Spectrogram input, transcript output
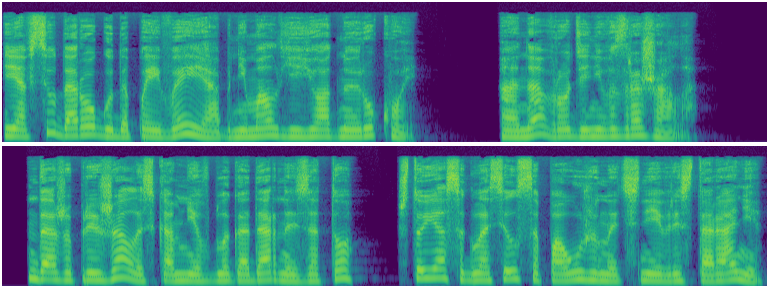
я всю дорогу до Пейвея обнимал ее одной рукой. Она вроде не возражала. Даже прижалась ко мне в благодарность за то, что я согласился поужинать с ней в ресторане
